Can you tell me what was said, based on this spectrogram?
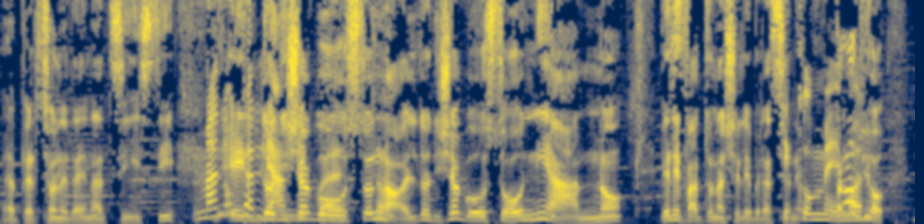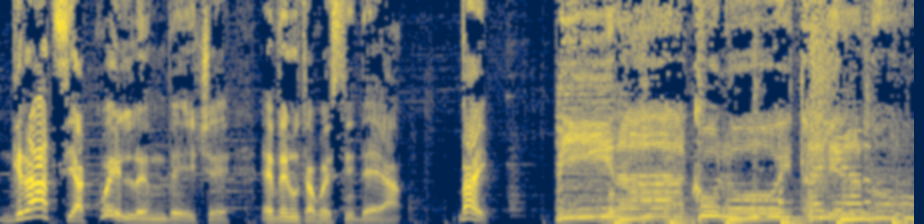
eh, persone dai nazisti. Ma non e il parliamo 12 di agosto, no, il 12 agosto ogni anno viene fatta una celebrazione. Si commemora. Proprio grazie a quello invece è venuta questa idea. Vai. Miracolo italiano.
